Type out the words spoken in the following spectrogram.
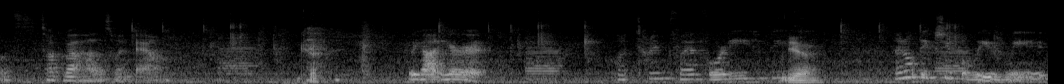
Let's talk about how this went down. Okay. We got here at what time? 5:40. I think. Yeah. I don't think she believed me.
